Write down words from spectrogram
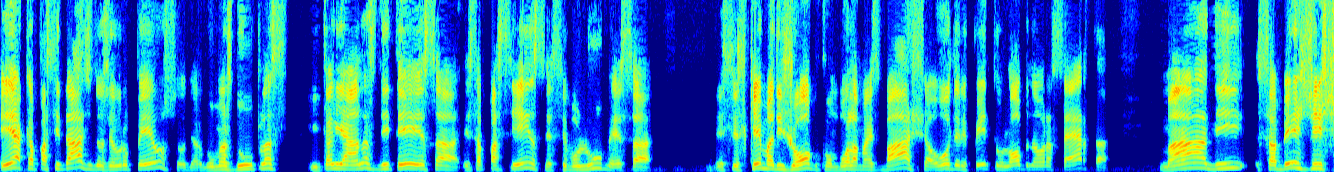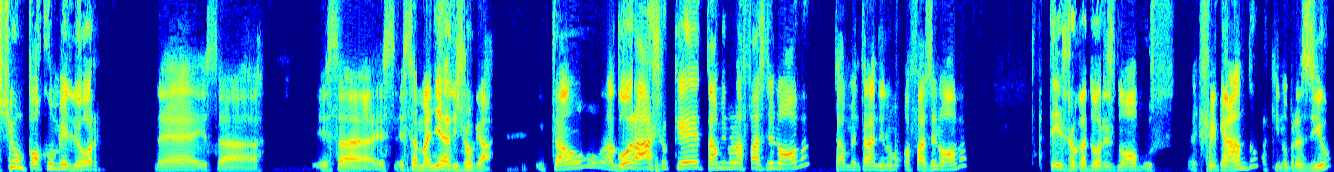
e a capacidade dos europeus ou de algumas duplas italianas de ter essa essa paciência, esse volume, essa esse esquema de jogo com bola mais baixa ou de repente o lobo na hora certa, mas de saber gestir um pouco melhor, né, essa essa essa maneira de jogar. Então, agora acho que estamos numa fase nova estamos entrando em uma fase nova. Tem jogadores novos chegando aqui no Brasil.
